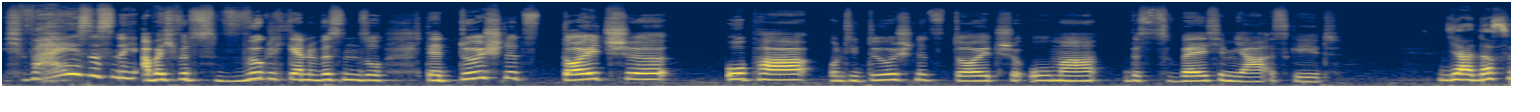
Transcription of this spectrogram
ich weiß es nicht. Aber ich würde es wirklich gerne wissen, so der durchschnittsdeutsche Opa und die durchschnittsdeutsche Oma, bis zu welchem Jahr es geht. Ja, das,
